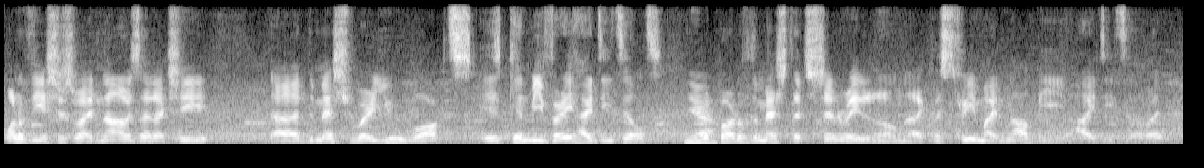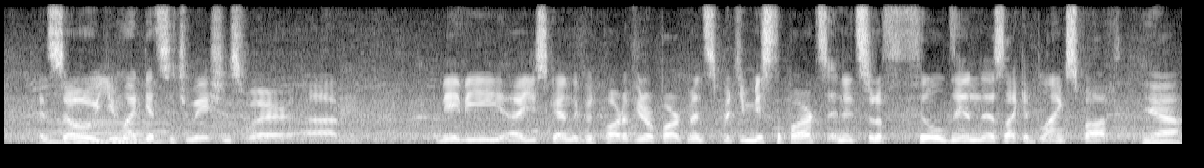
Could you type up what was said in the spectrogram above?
One of the issues right now is that actually. Uh, the mesh where you walked is, can be very high detailed, Yeah. but part of the mesh that's generated on uh, Quest 3 might not be high detail, right? And so you might get Ah. situations where um, maybe uh, you scan the good part of your apartments, but you missed the part and it's sort of filled in as like a blank spot. Yeah.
